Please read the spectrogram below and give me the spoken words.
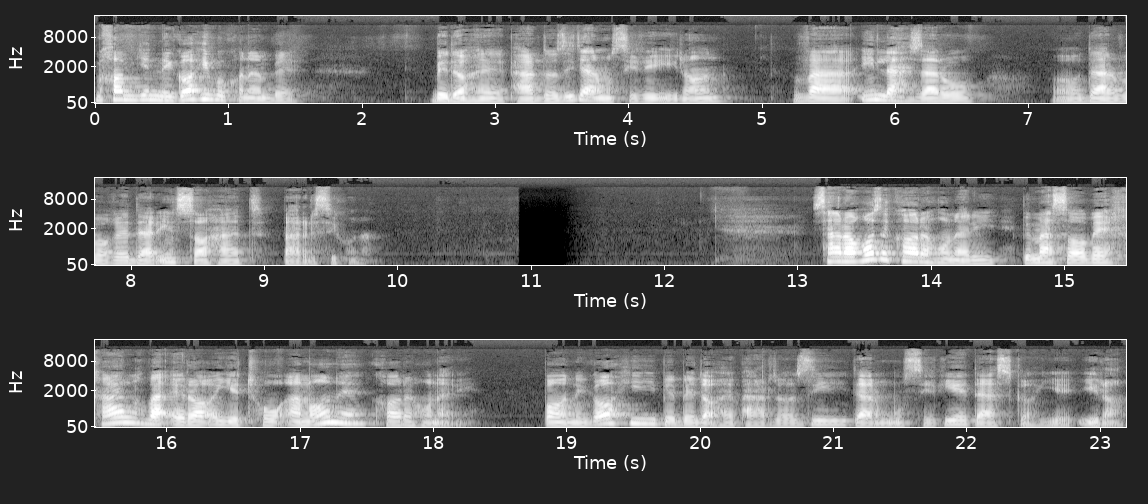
می‌خوام یه نگاهی بکنم به بداه پردازی در موسیقی ایران و این لحظه رو در واقع در این ساحت بررسی کنم. سرآغاز کار هنری به مسابه خلق و ارائه توامان کار هنری با نگاهی به بداه پردازی در موسیقی دستگاهی ایران.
